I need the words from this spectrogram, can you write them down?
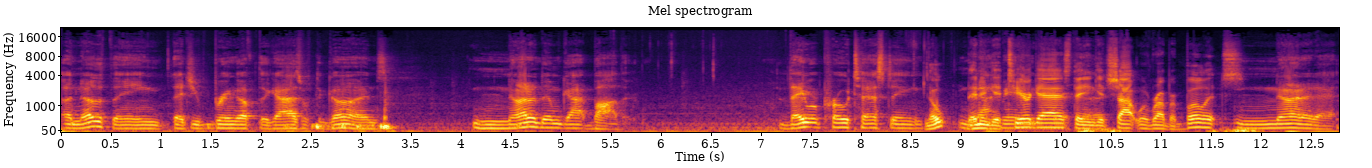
another thing that you bring up the guys with the guns, none of them got bothered. They were protesting. Nope. They didn't get tear gas. They didn't get shot with rubber bullets. None of that.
